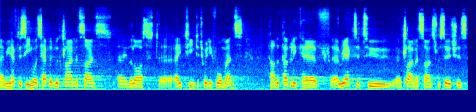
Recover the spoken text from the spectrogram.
Um, you have to see what's happened with climate science uh, in the last uh, 18 to 24 months, how the public have uh, reacted to uh, climate science researchers.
